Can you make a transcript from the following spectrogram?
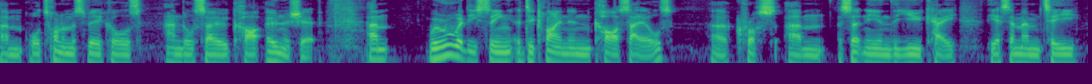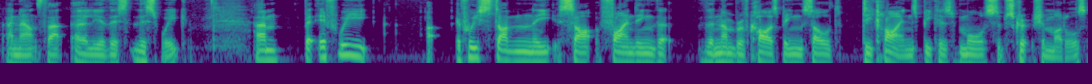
um, autonomous vehicles and also car ownership, um, we're already seeing a decline in car sales uh, across, um, certainly in the UK. The SMMT announced that earlier this this week. Um, but if we if we suddenly start finding that the number of cars being sold declines because of more subscription models,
